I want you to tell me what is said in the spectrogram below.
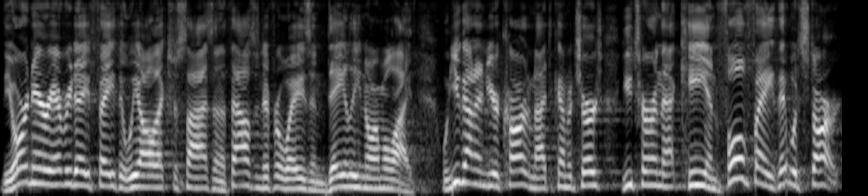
the ordinary everyday faith that we all exercise in a thousand different ways in daily normal life. When you got into your car tonight to come to church, you turn that key in full faith, it would start.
